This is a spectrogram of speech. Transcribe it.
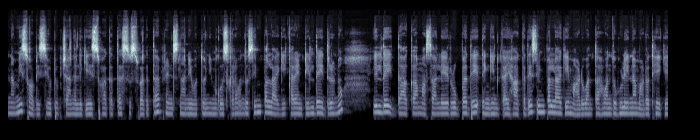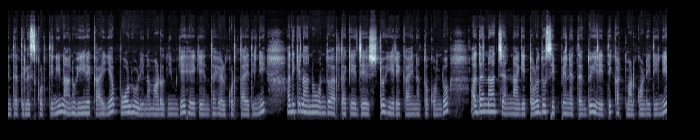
ನಮ್ಮಿ ಸ್ವಾಬೀಸ್ ಯೂಟ್ಯೂಬ್ ಚಾನಲ್ಗೆ ಸ್ವಾಗತ, ಸುಸ್ವಾಗತ. ಫ್ರೆಂಡ್ಸ್, ನಾನಿವತ್ತು ನಿಮಗೋಸ್ಕರ ಒಂದು ಸಿಂಪಲ್ ಆಗಿ ಕರೆಂಟ್ ಇಲ್ಲದೆ ಇದ್ರೂ ಇಲ್ಲದೆ ಇದ್ದಾಗ ಮಸಾಲೆ ರುಬ್ಬದೆ ತೆಂಗಿನಕಾಯಿ ಹಾಕದೆ ಸಿಂಪಲ್ಲಾಗಿ ಮಾಡುವಂತಹ ಒಂದು ಹುಳಿನ ಮಾಡೋದು ಹೇಗೆ ಅಂತ ತಿಳಿಸ್ಕೊಡ್ತೀನಿ. ನಾನು ಹೀರೆಕಾಯಿಯ ಬೋಳು ಹುಳಿನ ಮಾಡೋದು ನಿಮಗೆ ಹೇಗೆ ಅಂತ ಹೇಳ್ಕೊಡ್ತಾ ಇದ್ದೀನಿ. ಅದಕ್ಕೆ ನಾನು ಒಂದು ಅರ್ಧ ಕೆ ಜಿಯಷ್ಟು ಹೀರೆಕಾಯಿನ ತಗೊಂಡು ಅದನ್ನು ಚೆನ್ನಾಗಿ ತೊಳೆದು ಸಿಪ್ಪೆನೆ ತೆಗೆದು ಈ ರೀತಿ ಕಟ್ ಮಾಡ್ಕೊಂಡಿದ್ದೀನಿ.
